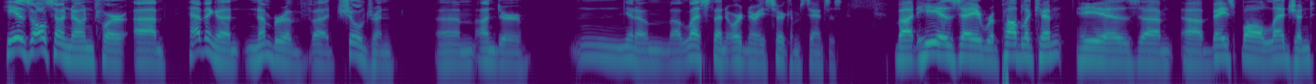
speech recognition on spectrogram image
He is also known for um, having a number of uh, children um, under, mm, you know, less than ordinary circumstances. But he is a Republican. He is um, a baseball legend,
